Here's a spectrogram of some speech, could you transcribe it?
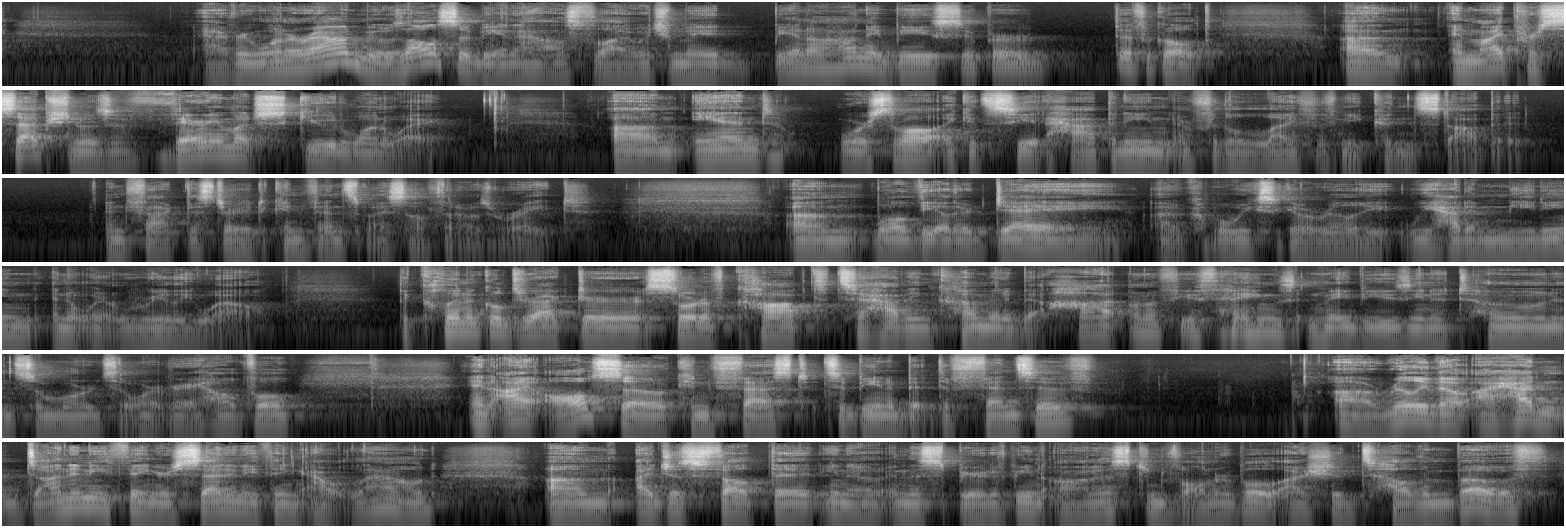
everyone around me was also being a housefly, which made being a honeybee super difficult. Um, and my perception was very much skewed one way. Um, and worst of all, I could see it happening, and for the life of me, couldn't stop it. In fact, I started to convince myself that I was right. Um, well, the other day, a couple weeks ago, really, we had a meeting and it went really well the clinical director sort of copped to having come in a bit hot on a few things and maybe using a tone and some words that weren't very helpful. And I also confessed to being a bit defensive. Uh, really, though, I hadn't done anything or said anything out loud. Um, I just felt that, you know, in the spirit of being honest and vulnerable, I should tell them both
